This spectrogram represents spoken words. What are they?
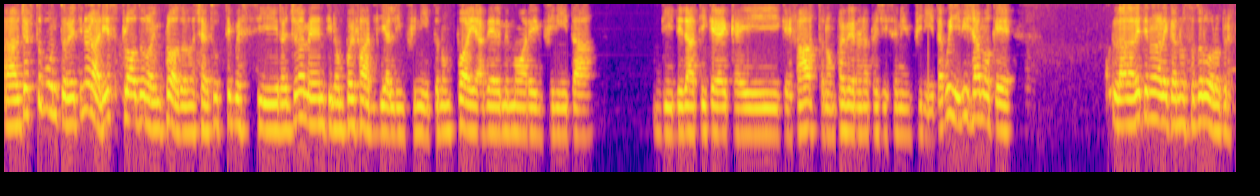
a un certo punto le retinolari esplodono, implodono, cioè tutti questi ragionamenti non puoi farli all'infinito, non puoi avere memoria infinita di, dei dati che, che, hai, che, hai, fatto, non puoi avere una precisione infinita. Quindi diciamo che la, la rete neurale che hanno usato loro per,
